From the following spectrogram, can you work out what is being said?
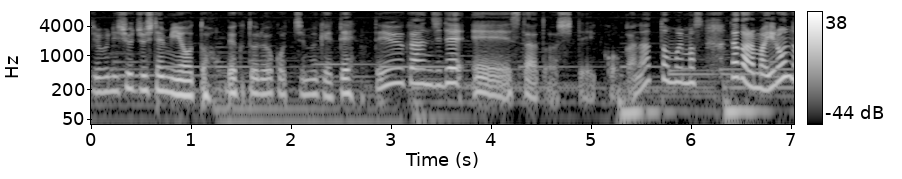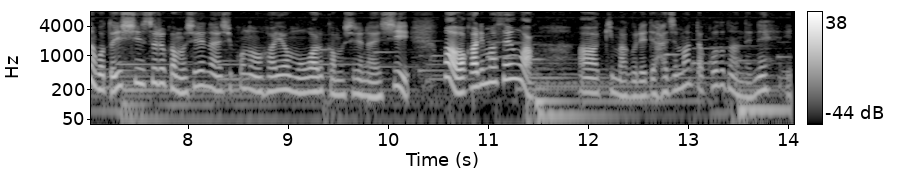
自分に集中してみようとベクトルをこっち向けてっていう感じで、えー、スタートしていこうかなと思います。だからまあいろんなこと一新するかもしれないしこの「おはよう」も終わるかもしれないしまあ分かりませんわ。あ気まぐれで始まったことなんでね、え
